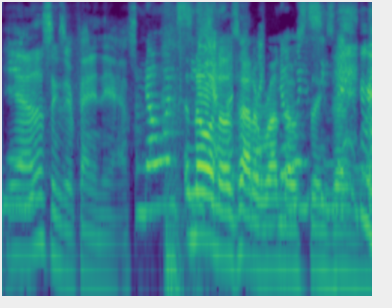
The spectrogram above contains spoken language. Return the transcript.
yeah, those things are a pain in the ass. No one no one to knows how to like, run no those things seems- anyway.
